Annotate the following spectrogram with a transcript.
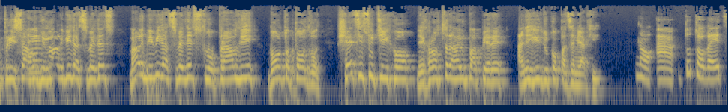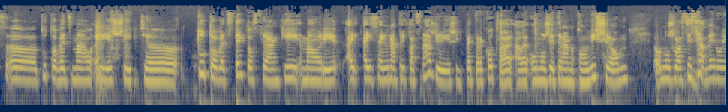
prísahu by mali vydať svedec, mali by vydať svedectvo pravdy, bol to podvod. Všetci sú ticho, nech roztrhajú papiere a nech idú kopať zemiaky. No a túto vec, uh, túto vec mal riešiť, uh, túto vec tejto stránky mal rie- aj, aj sa ju napríklad snaží riešiť Petr Kotlár, ale on už je teda na tom vyššom, on už vlastne sa venuje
